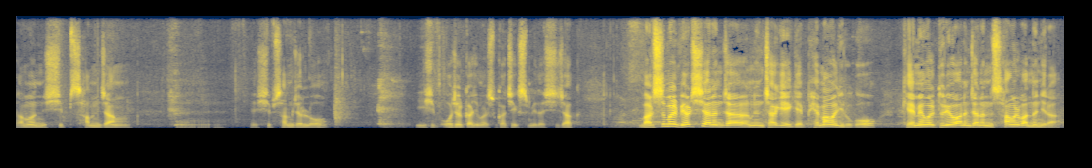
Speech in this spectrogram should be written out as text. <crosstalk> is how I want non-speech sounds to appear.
잠언 13장 13절로 25절까지 말씀 같이 읽습니다. 시작. 말씀을 멸시하는 자는 자기에게 패망을 이루고 계명을 두려워하는 자는 상을 받느니라.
